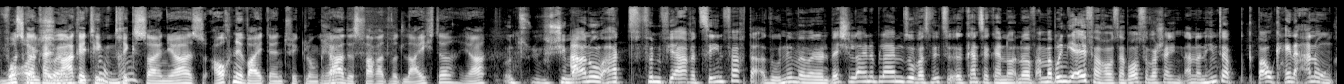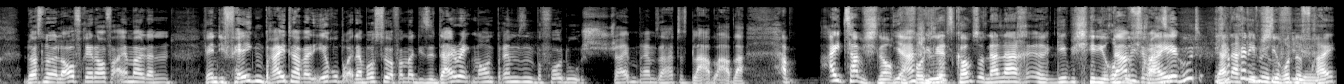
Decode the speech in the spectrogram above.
Muss gar kein Marketing-Trick sein, ja. Ist auch eine Weiterentwicklung. Klar, Ja. das Fahrrad wird leichter, ja. Und Shimano hat fünf Jahre zehnfach, da, also ne, wenn wir in der Wäscheleine bleiben, so, was willst du, äh, kannst ja keinen neuen, auf einmal bringen die elfach raus, dann brauchst du wahrscheinlich einen anderen Hinterbau, keine Ahnung. Du hast neue Laufräder auf einmal, dann werden die Felgen breiter, weil Aero breiter, dann brauchst du auf einmal diese Direct-Mount-Bremsen, bevor du Scheibenbremse hattest, bla bla bla. Ab, eins habe ich noch, Ja, bevor du jetzt kommst und danach äh, gebe ich dir die Runde Darf ich? frei. Sehr gut. Ich danach gebe ich die so Runde viel. frei.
